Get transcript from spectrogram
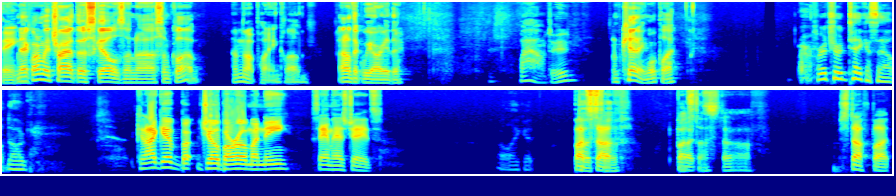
thing. Nick, why don't we try out those skills in uh, some club? I'm not playing club. I don't think we are either. Wow, dude. I'm kidding. We'll play. Richard, take us out, dog. Can I give Bu- Joe Burrow my knee? Sam has Jades. I like it. Butt, stuff. Butt Butt stuff. stuff. Stuff butt.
